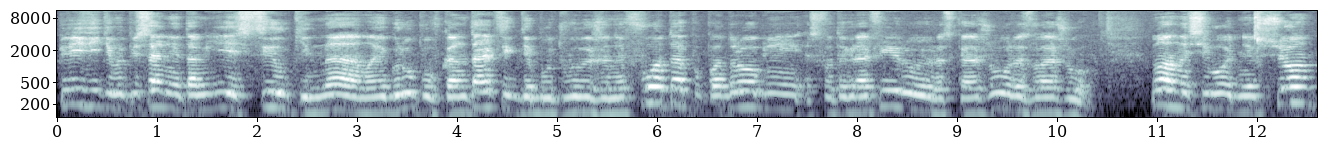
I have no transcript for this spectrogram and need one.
Перейдите в описание, там есть ссылки на мою группу ВКонтакте, где будут выложены фото, поподробнее сфотографирую, расскажу, разложу. Ну а на сегодня все.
